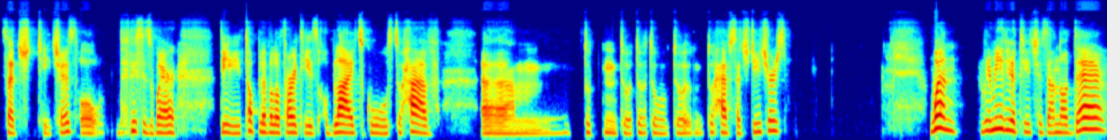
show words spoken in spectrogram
such teachers, or this is where the top level authorities oblige schools to have um, to, to, to, to, to, to have such teachers. When remedial teachers are not there,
